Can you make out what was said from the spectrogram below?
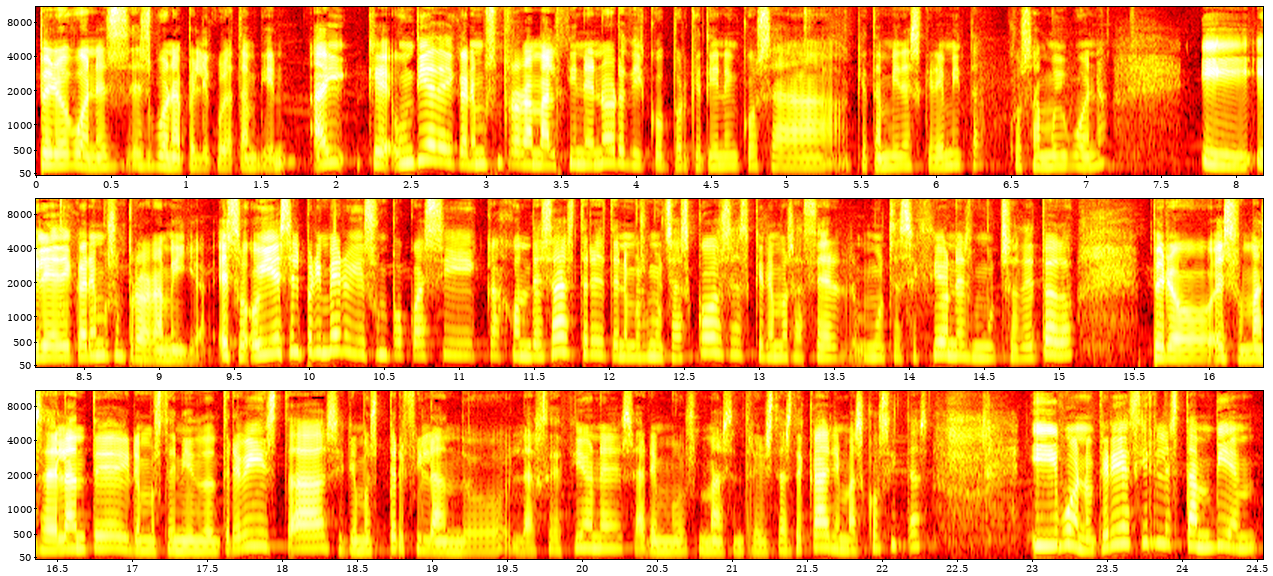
pero bueno, es, es buena película también. Hay que un día dedicaremos un programa al cine nórdico porque tienen cosa que también es cremita, cosa muy buena. Y, y le dedicaremos un programilla. Eso, hoy es el primero y es un poco así cajón desastre, tenemos muchas cosas, queremos hacer muchas secciones, mucho de todo, pero eso, más adelante iremos teniendo entrevistas, iremos perfilando las secciones, haremos más entrevistas de calle, más cositas. Y bueno, quería decirles también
